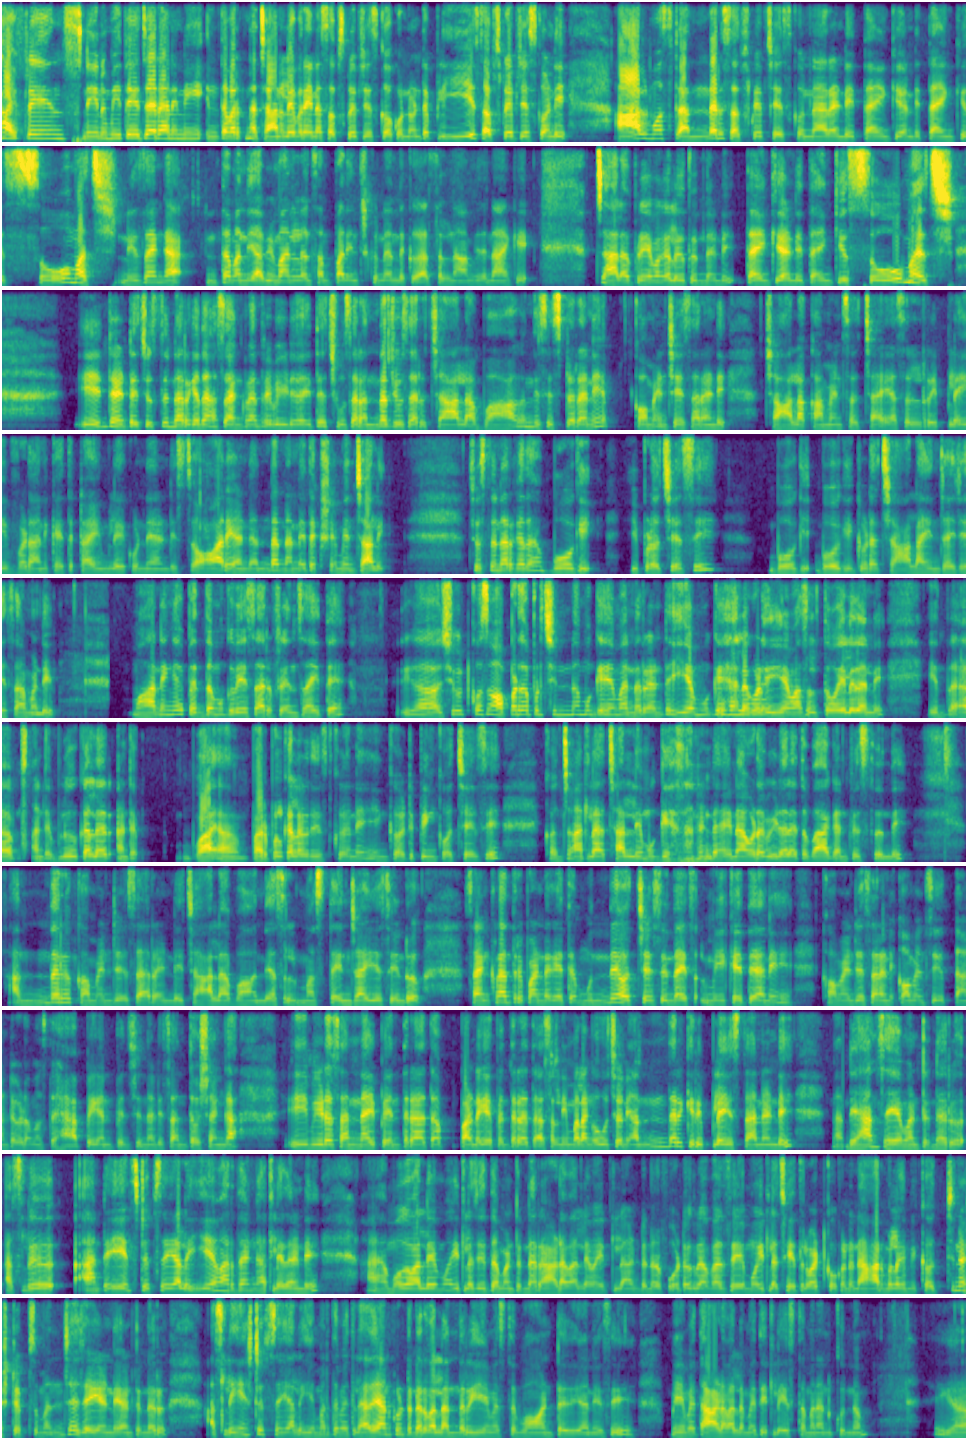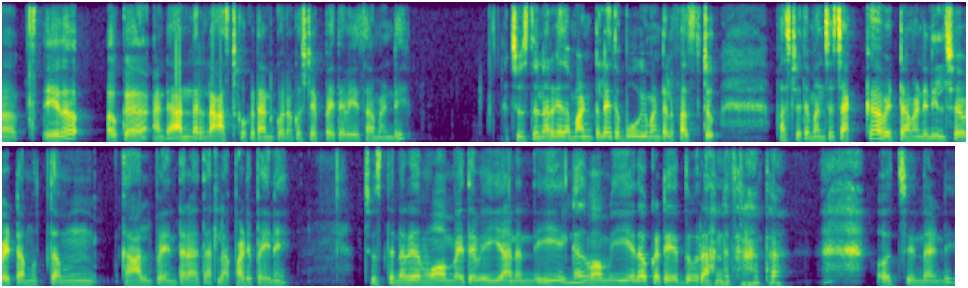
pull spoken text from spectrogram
Hi friends నేను మీ తేజారాణిని. ఇంతవరకు నా ఛానల్ ఎవరైనా సబ్స్క్రైబ్ చేసుకోకుండా ఉంటే ప్లీజ్ సబ్స్క్రైబ్ చేసుకోండి. ఆల్మోస్ట్ అందరూ సబ్స్క్రైబ్ చేసుకున్నారండి. థ్యాంక్ యూ అండి. థ్యాంక్ యూ సో మచ్ నిజంగా ఇంతమంది అభిమానులను సంపాదించుకున్నందుకు అసలు నా మీద నాకే చాలా ప్రేమ కలుగుతుందండి. థ్యాంక్ యూ అండి. థ్యాంక్ యూ సో మచ్ ఏంటంటే చూస్తున్నారు కదా సంక్రాంతి వీడియో అయితే చూసారు అందరు చూసారు. చాలా బాగుంది సిస్టర్ అని. కామెంట్ చేశారండి. చాలా కామెంట్స్ వచ్చాయి. అసలు రిప్లై ఇవ్వడానికైతే టైం లేకుండే అండి. సారీ అండి. అందరు నన్నైతే క్షమించాలి. చూస్తున్నారు కదా భోగి. ఇప్పుడు వచ్చేసి భోగి. భోగి కూడా చాలా ఎంజాయ్ చేశామండి. మార్నింగే పెద్ద ముగ్గు వేశారు ఫ్రెండ్స్ అయితే. ఇక షూట్ కోసం అప్పటిదప్పుడు చిన్న ముగ్గు ఏమన్నారు అంటే ఏ ముగ్గు వేయాలో కూడా ఏం అసలు తోయలేదండి. ఇంత అంటే బ్లూ కలర్ అంటే పర్పుల్ కలర్ తీసుకొని ఇంకోటి పింక్ వచ్చేసి కొంచెం అట్లా చల్లి ముగ్గేసానండి. అయినా కూడా వీడియోలో అయితే బాగా అనిపిస్తుంది. అందరూ కామెంట్ చేశారండి. చాలా బాగుంది. అసలు మస్తు ఎంజాయ్ చేసిండ్రు. సంక్రాంతి పండుగ అయితే ముందే వచ్చేసింది అసలు మీకైతే అని కామెంట్ చేశారండి. కామెంట్స్ చూస్తా అంటే కూడా మస్తు హ్యాపీగా అనిపించిందండి. సంతోషంగా. ఈ వీడియోస్ అన్నీ అయిపోయిన తర్వాత పండుగ అయిపోయిన తర్వాత అసలు నిమ్మలంగా కూర్చొని అందరికీ రిప్లై ఇస్తానండి. నా డ్యాన్స్ వేయమంటున్నారు అసలు అంటే ఏం స్టెప్స్ వేయాలో ఏం అర్థం కావట్లేదండి. మగవాళ్ళేమో ఇట్లా చేద్దామంటున్నారు ఆడవాళ్ళేమో ఇట్లా అంటున్నారు ఫోటోగ్రాఫర్స్ ఏమో ఇట్లా చేతులు పట్టుకోకుండా నార్మల్గా మీకు వచ్చిన స్టెప్స్ మంచిగా చేయండి అంటున్నారు. అసలు ఏం స్టెప్స్ వేయాలో ఏం అదే అనుకుంటున్నారు వాళ్ళందరూ ఏం వేస్తే బాగుంటుంది అనేసి. మేమైతే ఆడవాళ్ళమైతే ఇట్లా వేస్తామని అనుకున్నాం. ఇక ఏదో ఒక అంటే అందరం లాస్ట్కి ఒకటి అనుకొని ఒక స్టెప్ అయితే వేసామండి. చూస్తున్నారు కదా మంటలు అయితే భోగి మంటలు ఫస్ట్. ఫస్ట్ అయితే మంచిగా చక్కగా పెట్టామండి నిల్చోబెట్టాం. మొత్తం కాలిపోయిన తర్వాత అట్లా పడిపోయినాయి. చూస్తున్నారు కదా మా మమ్మీ అయితే వెయ్యానంది ఏం కాదు మమ్మీ ఏదో ఒకటి దూరం అన్న తర్వాత వచ్చిందండి.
